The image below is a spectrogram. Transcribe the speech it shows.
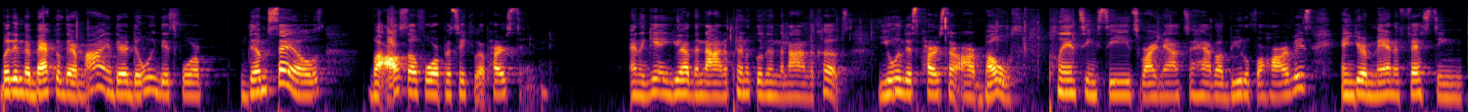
But in the back of their mind, they're doing this for themselves, but also for a particular person. And again, you have the Nine of Pentacles and the Nine of Cups. You and this person are both planting seeds right now to have a beautiful harvest, and you're manifesting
